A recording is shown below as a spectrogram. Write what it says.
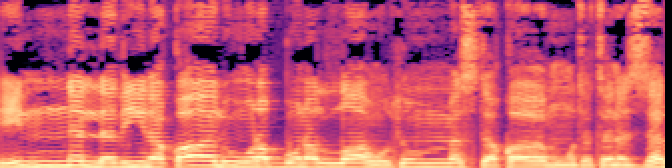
إن الذين قالوا ربنا الله ثم استقاموا تتنزل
